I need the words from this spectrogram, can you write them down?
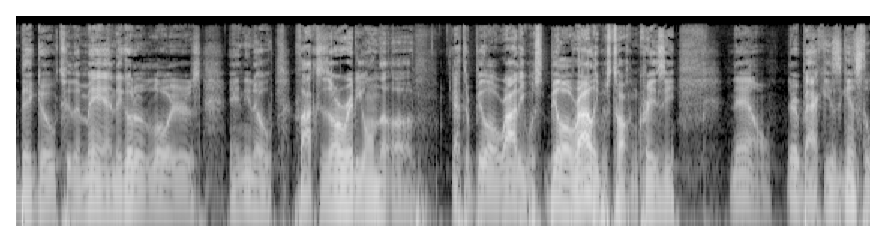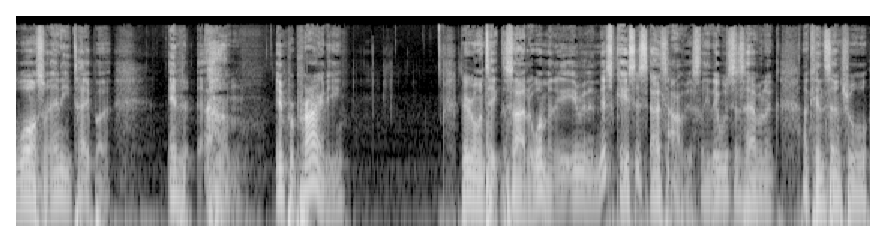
they go to the man, they go to the lawyers, and you know Fox is already on the uh, after Bill O'Reilly was Bill O'Reilly was talking crazy. Now their back is against the wall, so any type of in, um, impropriety, they're going to take the side of the woman. Even in this case, it's, it's obviously they was just having a, a consensual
